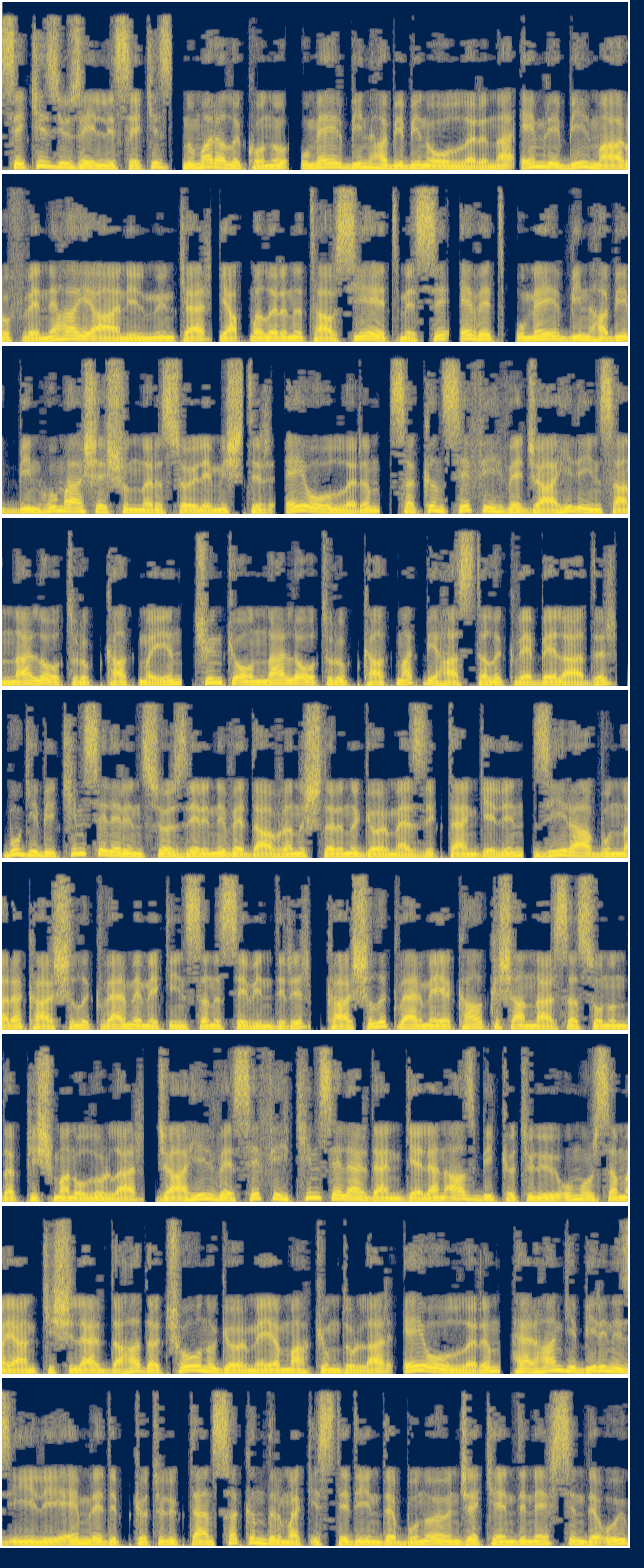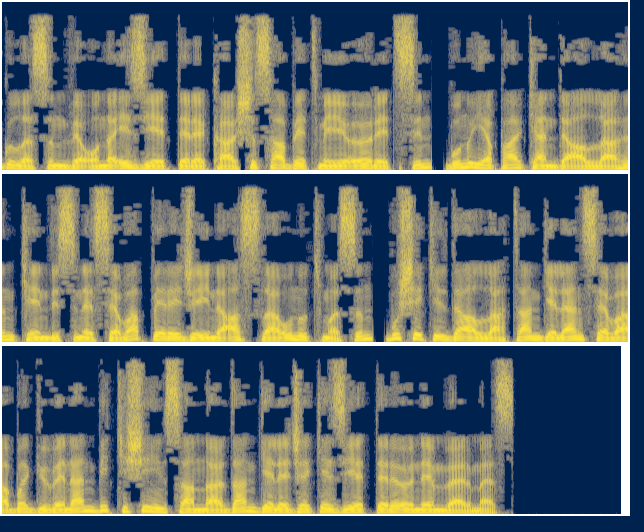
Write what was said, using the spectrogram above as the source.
858, numaralı konu, Umeyr bin Habib'in oğullarına, emri bil maruf ve nehay anil münker, yapmalarını tavsiye etmesi, evet, Umeyr bin Habib bin Humaşe şunları söylemiştir, ey oğullarım, sakın sefih ve cahil insanlarla oturup kalkmayın, çünkü onlarla oturup kalkmak bir hastalık ve beladır, bu gibi kimselerin sözlerini ve davranışlarını görmezlikten gelin, zira bunlara karşılık vermemek insanı sevindirir, karşılık vermeye kalkışanlarsa sonunda pişman olurlar, cahil sefih kimselerden gelen az bir kötülüğü umursamayan kişiler daha da çoğunu görmeye mahkumdurlar, ey oğullarım, herhangi biriniz iyiliği emredip kötülükten sakındırmak istediğinde bunu önce kendi nefsinde uygulasın ve ona eziyetlere karşı sabretmeyi öğretsin, bunu yaparken de Allah'ın kendisine sevap vereceğini asla unutmasın, bu şekilde Allah'tan gelen sevaba güvenen bir kişi insanlardan gelecek eziyetlere önem vermez.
